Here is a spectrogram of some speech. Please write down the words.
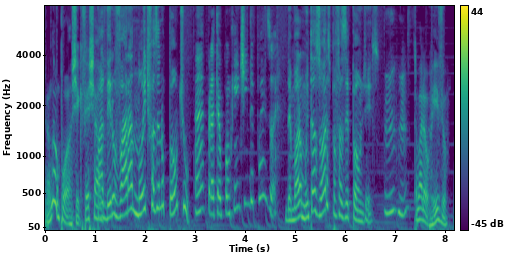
Eu não, pô, achei que fechava. Padeiro vara a noite fazendo pão, tio. É, pra ter o pão quentinho depois, ué. Demora muitas horas pra fazer pão, Jason. Uhum. Trabalho horrível.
